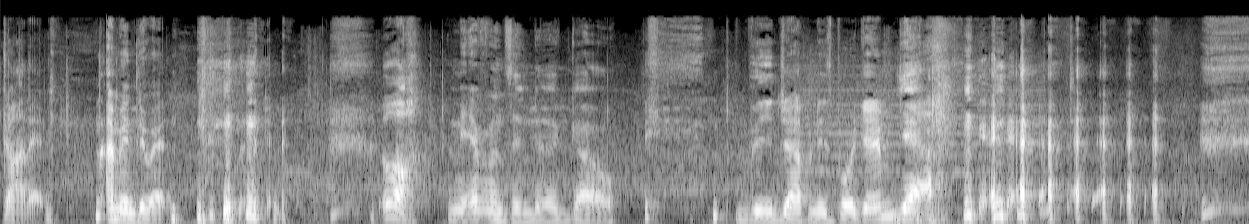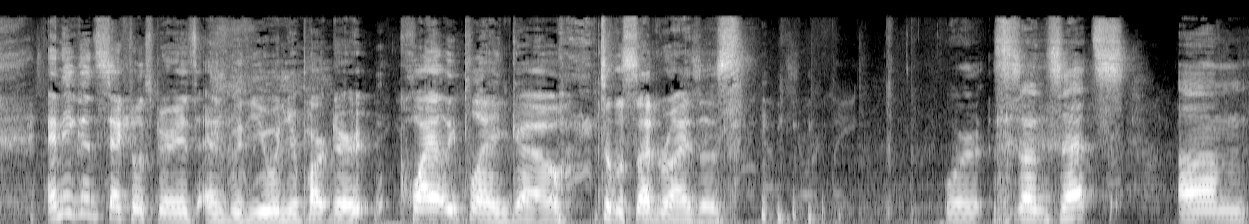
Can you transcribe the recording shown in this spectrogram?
Got it. I'm into it. Ugh, I mean, everyone's into Go. the Japanese board game. Yeah. Any good sexual experience ends with you and your partner quietly playing Go till the sun rises. or sunsets. Um,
